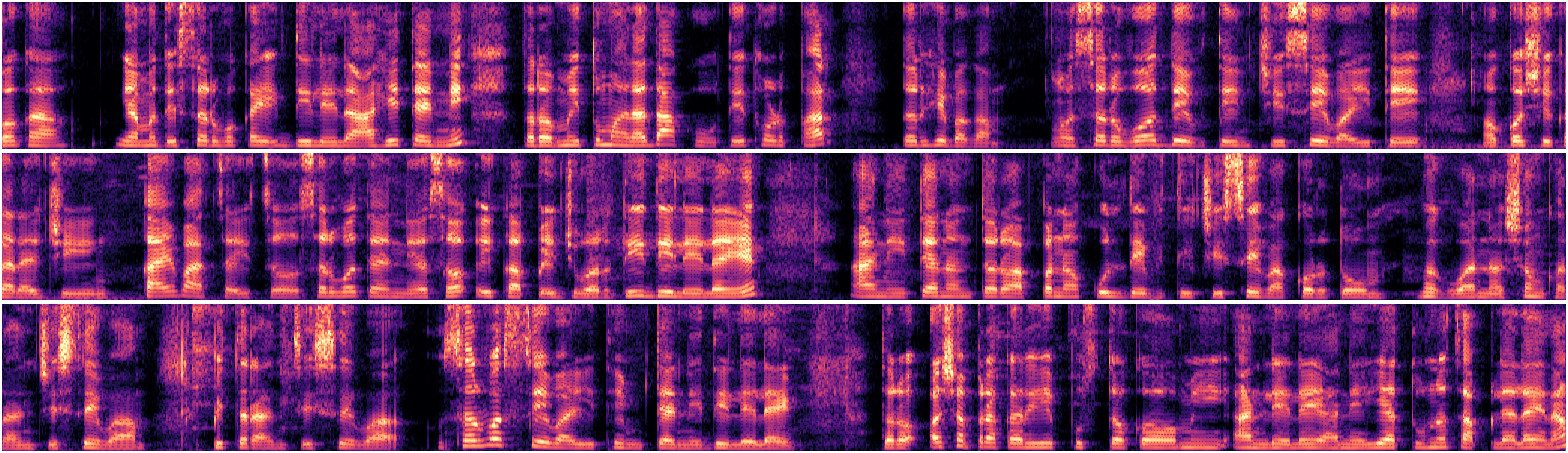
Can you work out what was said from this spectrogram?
बघा यामध्ये सर्व काही दिलेलं आहे त्यांनी. तर मी तुम्हाला दाखवते थोडंफार. तर हे बघा सर्व देवतेंची सेवा इथे कशी करायची काय वाचायचं सर्व त्यांनी असं एका पेजवरती दिलेलं आहे. आणि त्यानंतर आपण कुलदेवतेची सेवा करतो भगवान शंकरांची सेवा पितरांची सेवा सर्वच सेवा इथे त्यांनी दिलेल्या आहे. तर अशा प्रकारे हे पुस्तकं मी आणलेलं आहे आणि यातूनच आपल्याला आहे ना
